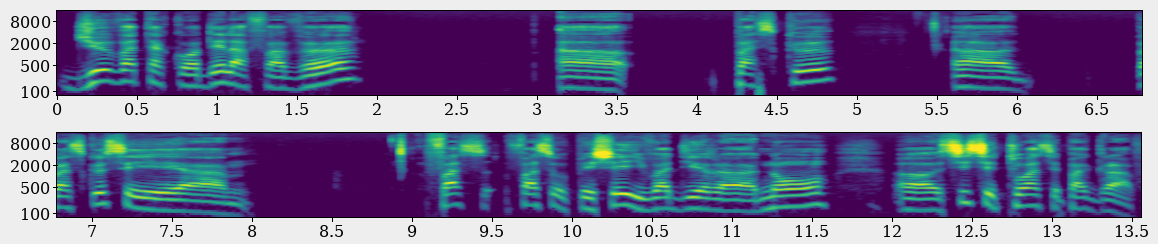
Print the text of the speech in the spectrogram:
Dieu va t'accorder la faveur euh, parce que euh, parce que c'est euh, face, face au péché, il va dire non, si c'est toi, c'est pas grave.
